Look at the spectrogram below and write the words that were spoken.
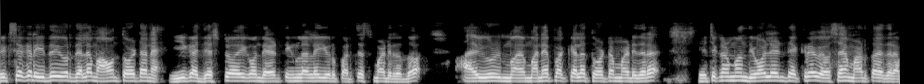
ವೀಕ್ಷಕರು ಇದು ಇವ್ರದೆಲ್ಲ ಮಾವನ್ ತೋಟನೇ. ಈಗ ಜಸ್ಟ್ ಈಗ ಒಂದ್ ಎರಡ್ ತಿಂಗಳಲ್ಲಿ ಇವ್ರು ಪರ್ಚೇಸ್ ಮಾಡಿರೋದು. ಇವ್ರ ಮನೆ ಪಕ್ಕ ಎಲ್ಲ ತೋಟ ಮಾಡಿದ್ದಾರೆ ಹೆಚ್ಚು ಕಡಿಮೆ ಒಂದ್ ಏಳು ಎಂಟು ಎಕರೆ ವ್ಯವಸಾಯ ಮಾಡ್ತಾ ಇದಾರೆ.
